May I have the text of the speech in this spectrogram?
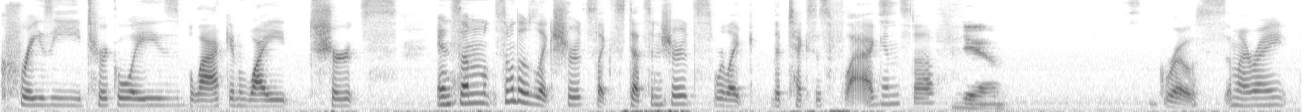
crazy turquoise, black and white shirts and some some of those like shirts like Stetson shirts were like the Texas flag and stuff. Yeah. Gross, am I right?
